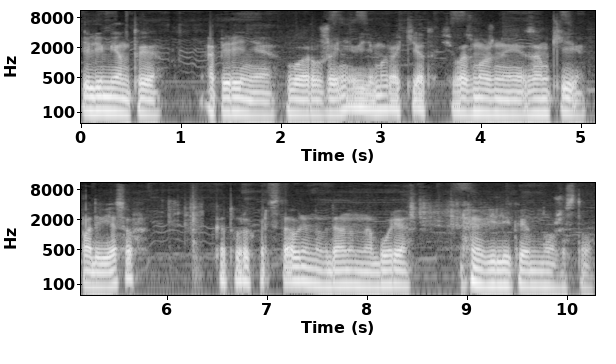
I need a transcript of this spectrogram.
элементы оперение вооружения, видимо, ракет, всевозможные замки подвесов, которых представлено в данном наборе великое множество.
